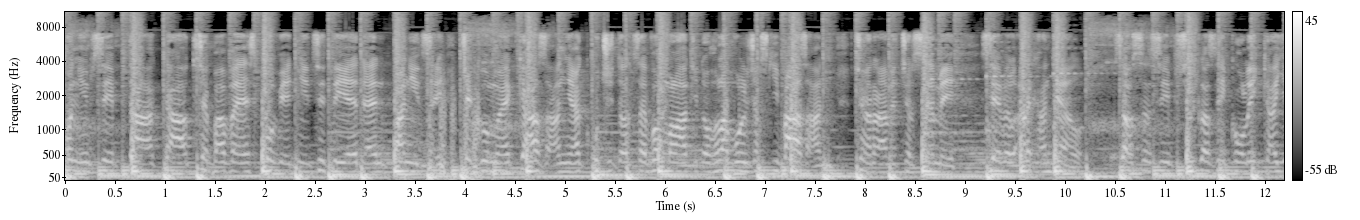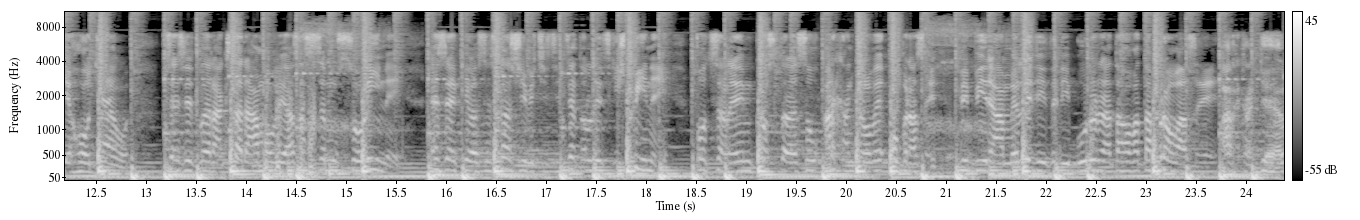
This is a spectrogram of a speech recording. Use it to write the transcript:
Honím si ptáka, třeba ve spovědnici ty jeden panici. Čeku moje kázání, jak učitelce omlátí do hlavu lyžavský vázání. Včera večer se mi zjevil archanděl Vzal jsem si příklad z několika jeho děl. Přes Hitlera k Sadámovi a zase Mussolini Ezekiel se snaží vyčistit lidský špíny celém kostele jsou archandělové obrazy. Vybíráme lidi, který budou natahovat a provazy. Archanděl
